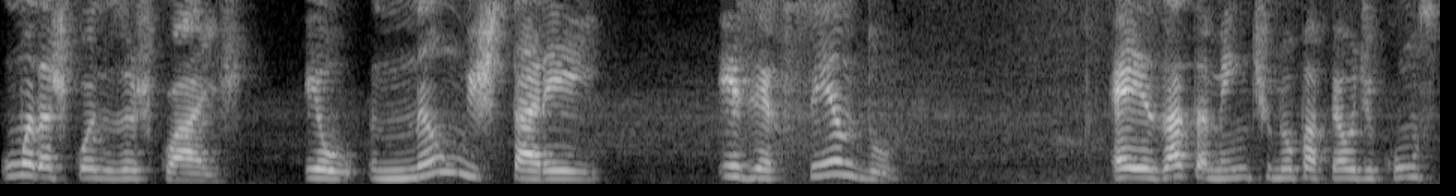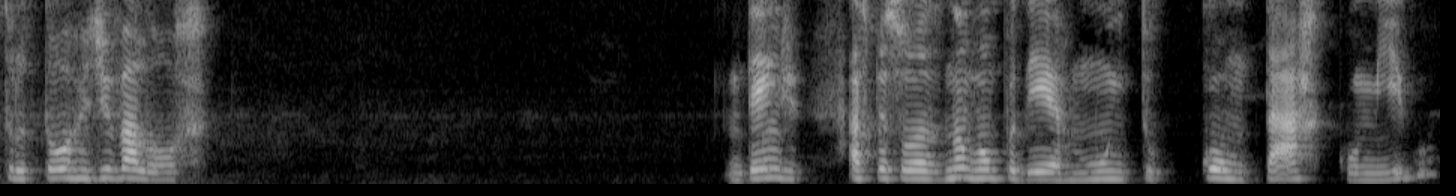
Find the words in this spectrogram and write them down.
uma das coisas as quais eu não estarei exercendo é exatamente o meu papel de construtor de valor. Entende? As pessoas não vão poder muito contar comigo.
